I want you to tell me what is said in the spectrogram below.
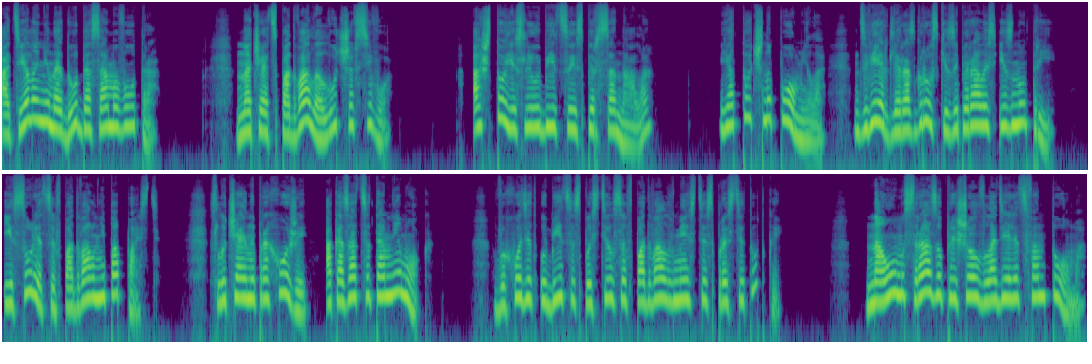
а тело не найдут до самого утра. Начать с подвала лучше всего. А что, если убийца из персонала? Я точно помнила, дверь для разгрузки запиралась изнутри, и с улицы в подвал не попасть. Случайный прохожий оказаться там не мог. Выходит, убийца спустился в подвал вместе с проституткой? На ум сразу пришел владелец фантома.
